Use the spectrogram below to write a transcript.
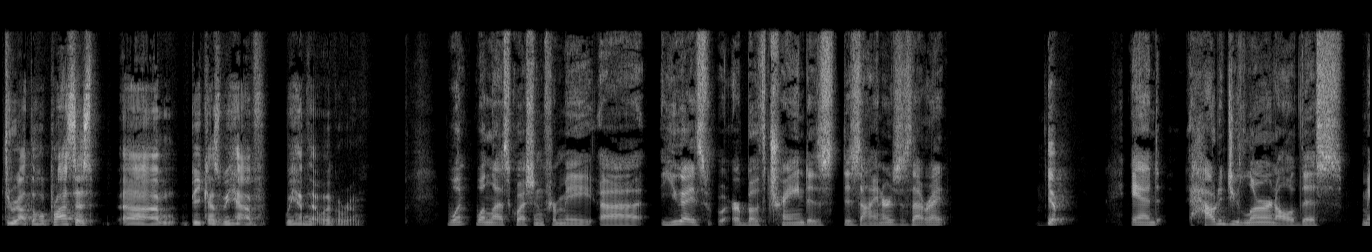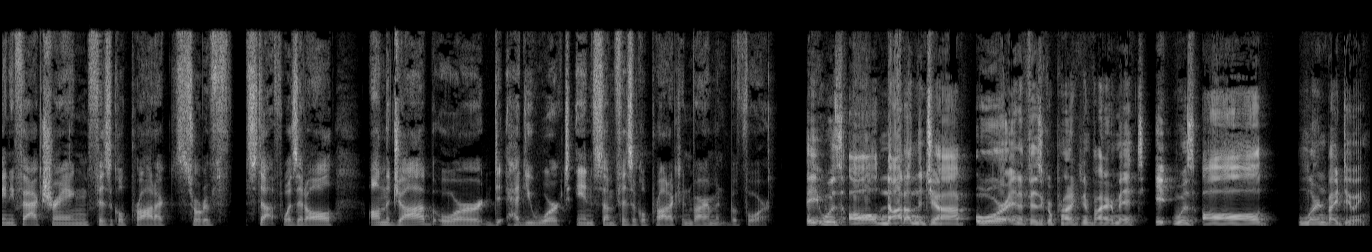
throughout the whole process um, because we have we have that wiggle room. One one last question for me. Uh, you guys are both trained as designers, is that right? Yep. And how did you learn all of this manufacturing, physical product sort of stuff? Was it all on the job, or d- had you worked in some physical product environment before? It was all not on the job or in a physical product environment. It was all learned by doing.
